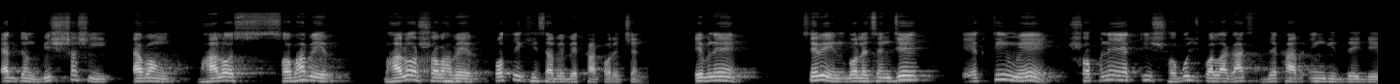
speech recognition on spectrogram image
একজন বিশ্বাসী এবং ভালো স্বভাবের ভালো স্বভাবের প্রতীক হিসাবে ব্যাখ্যা করেছেন। এমনি সেরিন বলেছেন যে, একটি মেয়ে স্বপ্নে একটি সবুজ কলা গাছ দেখার ইঙ্গিত দেয় যে,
